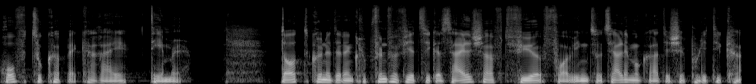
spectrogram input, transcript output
Hofzuckerbäckerei Demel. Dort gründete er den Club 45er Seilschaft für vorwiegend sozialdemokratische Politiker.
